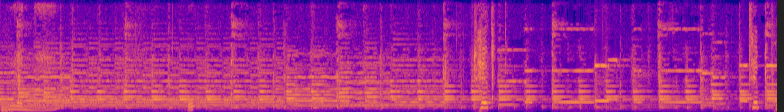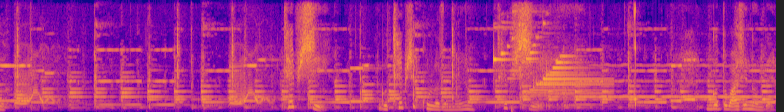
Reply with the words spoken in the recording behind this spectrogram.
몰랐네. 어? 탭. 테프. 탭시. 이거 탭시 콜라잖아요. 탭시. 이것도 맛있는데.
